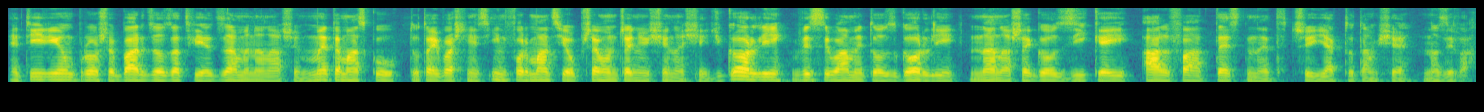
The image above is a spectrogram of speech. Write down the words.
Ethereum. Proszę bardzo, zatwierdzamy na naszym Metamasku. Tutaj właśnie jest informacja o przełączeniu się na sieć Gorli. Wysyłamy to z Gorli na naszego ZK Alpha Testnet, czy jak to tam się nazywa.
